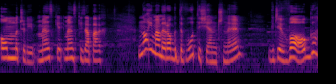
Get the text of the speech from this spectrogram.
Om, czyli męski, męski zapach. No i mamy rok 2000, gdzie Vogue yy,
